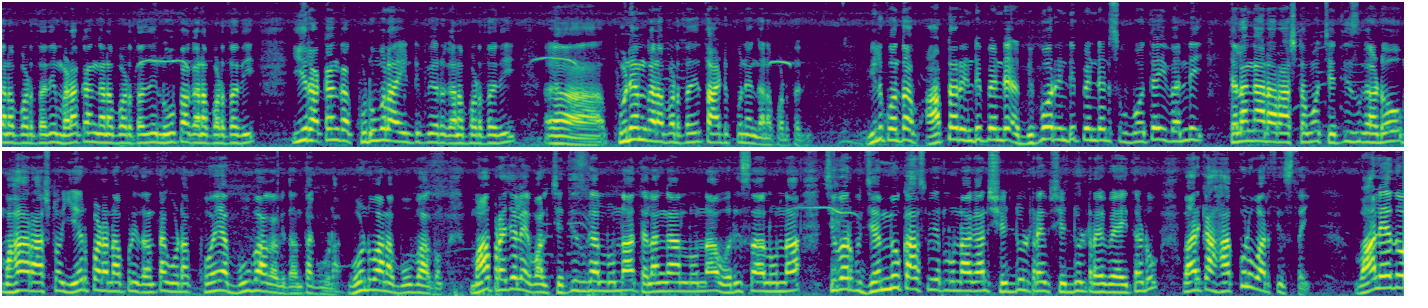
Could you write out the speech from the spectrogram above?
కనపడుతుంది మడకం కనపడుతుంది నూప కనపడుతుంది ఈ రకంగా కుడుముల ఇంటి పేరు కనపడుతుంది పుణ్యం కనపడుతుంది తాటి పుణ్యం కనపడుతుంది. వీళ్ళు కొంత ఆఫ్టర్ ఇండిపెండెంట్ బిఫోర్ ఇండిపెండెన్స్కి పోతే ఇవన్నీ తెలంగాణ రాష్ట్రమో ఛత్తీస్గఢో మహారాష్ట్ర ఏర్పడినప్పుడు ఇదంతా కూడా కోయ భూభాగం ఇదంతా కూడా గోండ్వానా భూభాగం. మా ప్రజలే వాళ్ళు ఛత్తీస్గఢ్లో ఉన్నా తెలంగాణలో ఉన్నా ఒరిస్సాలో ఉన్నా చివరకు జమ్మూ కాశ్మీర్లో ఉన్నా కానీ షెడ్యూల్ ట్రైబ్ షెడ్యూల్ ట్రైబ్ అవుతాడు వారికి ఆ హక్కులు వర్తిస్తాయి. వాళ్ళేదో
